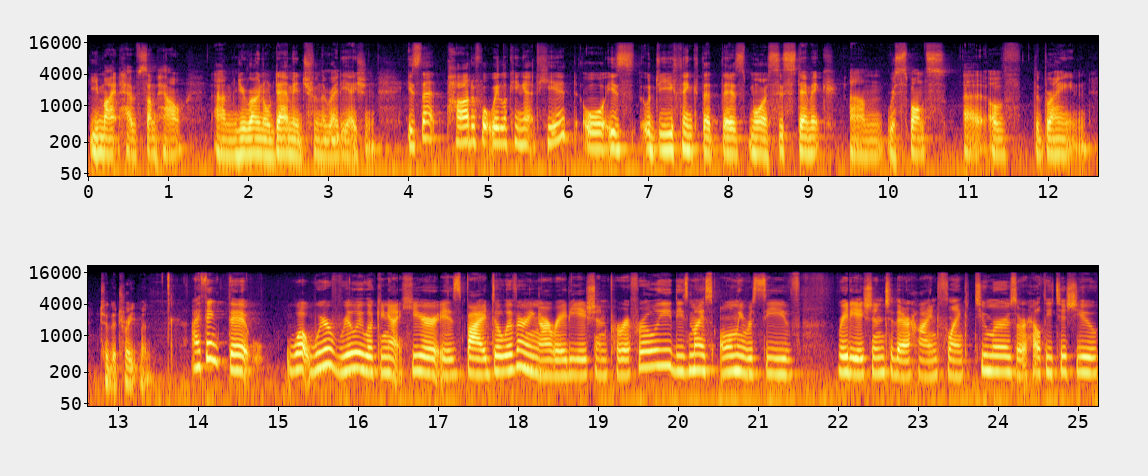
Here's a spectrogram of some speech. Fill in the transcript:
you might have somehow um, neuronal damage from the mm-hmm. radiation. Is that part of what we're looking at here, or is, or do you think that there's more a systemic um, response uh, of the brain to the treatment? I think that what we're really looking at here is by delivering our radiation peripherally, these mice only receive radiation to their hind flank tumors or healthy tissue.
